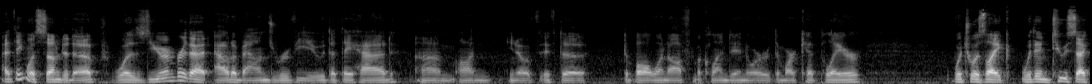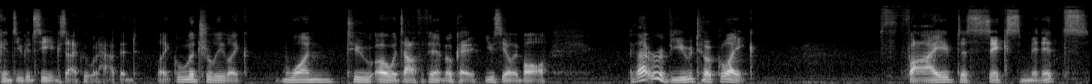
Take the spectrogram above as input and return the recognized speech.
I think what summed it up was do you remember that out of bounds review that they had um, on you know if, if, the the ball went off McClendon or the Marquette player, which was like within two seconds you could see exactly what happened. Like literally like one two oh it's off of him. Okay, UCLA ball. That review took like five to six minutes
